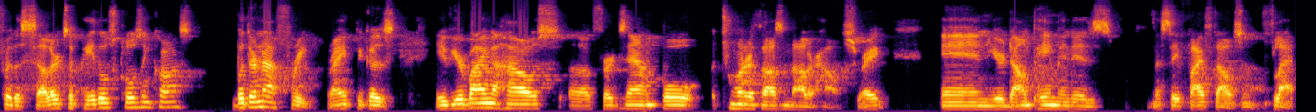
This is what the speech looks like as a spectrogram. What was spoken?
for the seller to pay those closing costs, but they're not free, right? Because if you're buying a house, uh, for example, a two hundred thousand dollar house, right, and your down payment is let's say five thousand flat.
